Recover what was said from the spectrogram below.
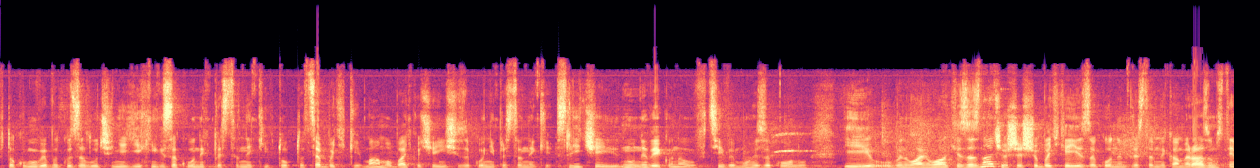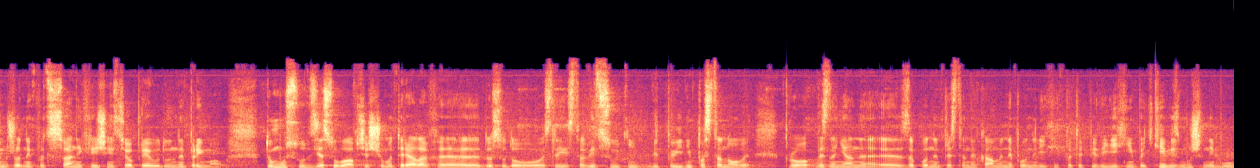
в такому випадку залучення їхніх законних представників. Тобто це батьки, мама, батько чи інші законні представники. Слідчий ну, не виконав ці вимоги закону і у обвинувальному акті зазначивши, що батьки є законними представниками, разом з тим жодних процесуальних рішень з цього приводу не приймав. Тому суд, з'ясувавши, що в матеріалах е, досудового слідства відсутні відповідні постанови про визнання е, законними представниками неповнолітніх потерпілих їхніх батьків, і змушений був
